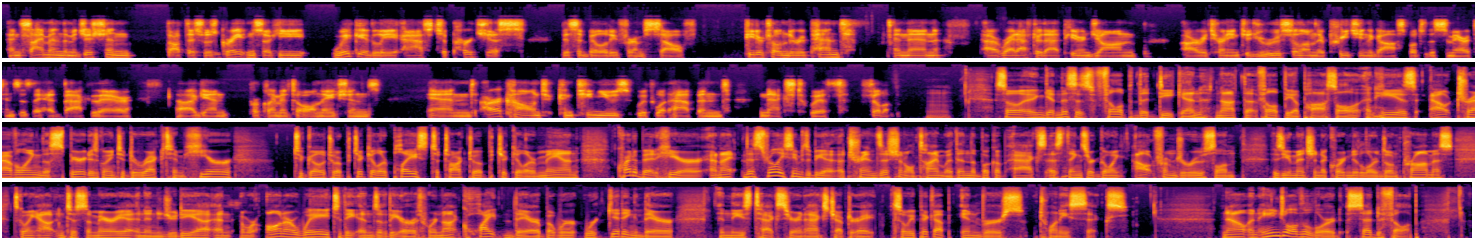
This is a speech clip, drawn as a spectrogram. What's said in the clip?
and Simon the magician thought this was great. And so he wickedly asked to purchase this ability for himself. Peter told him to repent. And then uh, right after that, Peter and John are returning to Jerusalem. They're preaching the gospel to the Samaritans as they head back there. Uh, again, proclaim it to all nations. And our account continues with what happened next with Philip. Hmm. So again, this is Philip the deacon, not the Philip the apostle, and he is out traveling. The Spirit is going to direct him here to go to a particular place to talk to a particular man quite a bit here. And I, this really seems to be a, a, transitional time within the book of acts as things are going out from jerusalem. As you mentioned according to the lord's own promise it's going out into samaria and into judea and, and we're on our way to the ends of the earth. We're not quite there but we're, we're getting there in these texts here in acts chapter 8 so we pick up in verse 26 now an angel of the Lord said to Philip,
